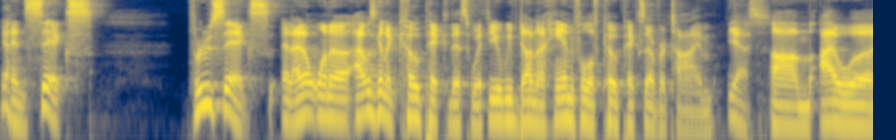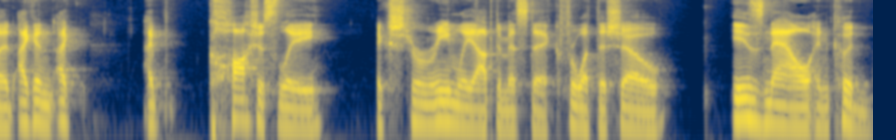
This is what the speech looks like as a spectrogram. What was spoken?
yeah. And six through six, and I don't want to. I was going to co-pick this with you. We've done a handful of co-picks over time. Yes. Um, I would. I can. I. I cautiously, extremely optimistic for what this show is now and could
